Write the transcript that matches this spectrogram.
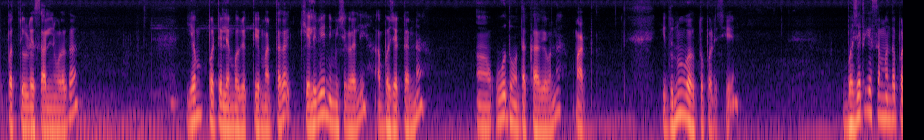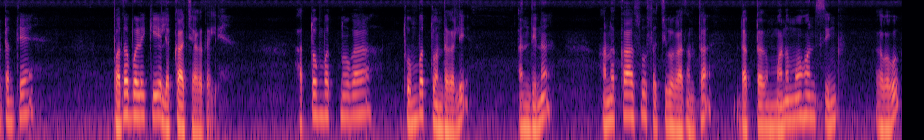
ಎಪ್ಪತ್ತೇಳನೇ ಸಾಲಿನ ಒಳಗೆ ಎಂ ಪಟೇಲ್ ಎಂಬ ವ್ಯಕ್ತಿ ಏನು ಮಾಡ್ತಾರೆ ಕೆಲವೇ ನಿಮಿಷಗಳಲ್ಲಿ ಆ ಬಜೆಟನ್ನು ಓದುವಂಥ ಕಾರ್ಯವನ್ನು ಮಾಡ್ತಾರೆ. ಇದನ್ನು ಹೊರತುಪಡಿಸಿ ಬಜೆಟ್ಗೆ ಸಂಬಂಧಪಟ್ಟಂತೆ ಪದ ಬಳಕೆಯ ಲೆಕ್ಕಾಚಾರದಲ್ಲಿ ಹತ್ತೊಂಬತ್ತು ನೂರ ತೊಂಬತ್ತೊಂದರಲ್ಲಿ ಅಂದಿನ ಹಣಕಾಸು ಸಚಿವರಾದಂಥ ಡಾಕ್ಟರ್ ಮನಮೋಹನ್ ಸಿಂಗ್ ಅವರು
